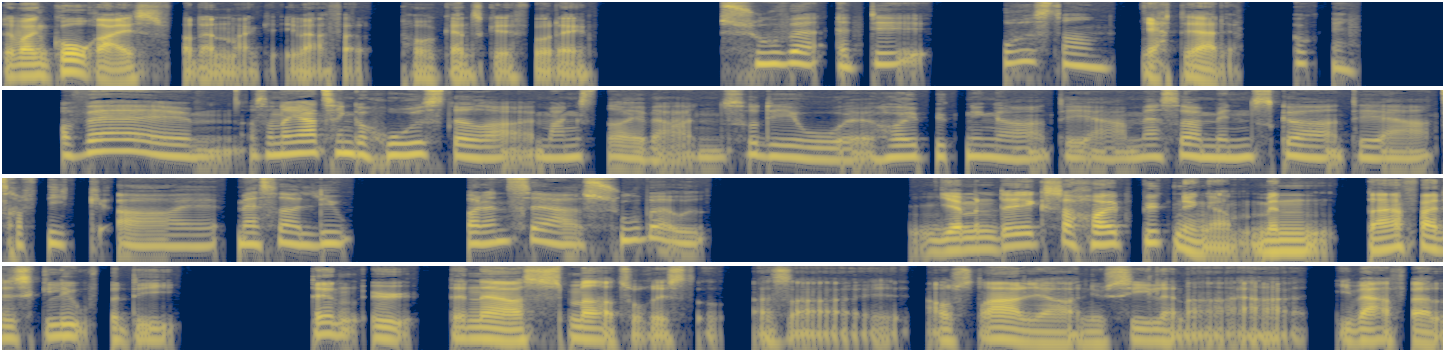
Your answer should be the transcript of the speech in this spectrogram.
det var en god rejse fra Danmark, i hvert fald, på ganske få dage. Suva, er det hovedstaden? Ja, det er det. Okay. Og hvad, øh, altså når jeg tænker hovedsteder mange steder i verden, så er det jo øh, høje bygninger, det er masser af mennesker, det er trafik og øh, masser af liv. Hvordan ser Suva ud? Jamen, det er ikke så høje bygninger, men der er faktisk liv, fordi den ø, den er også smadret turistet. Altså, øh, Australier og New Zealander er i hvert fald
